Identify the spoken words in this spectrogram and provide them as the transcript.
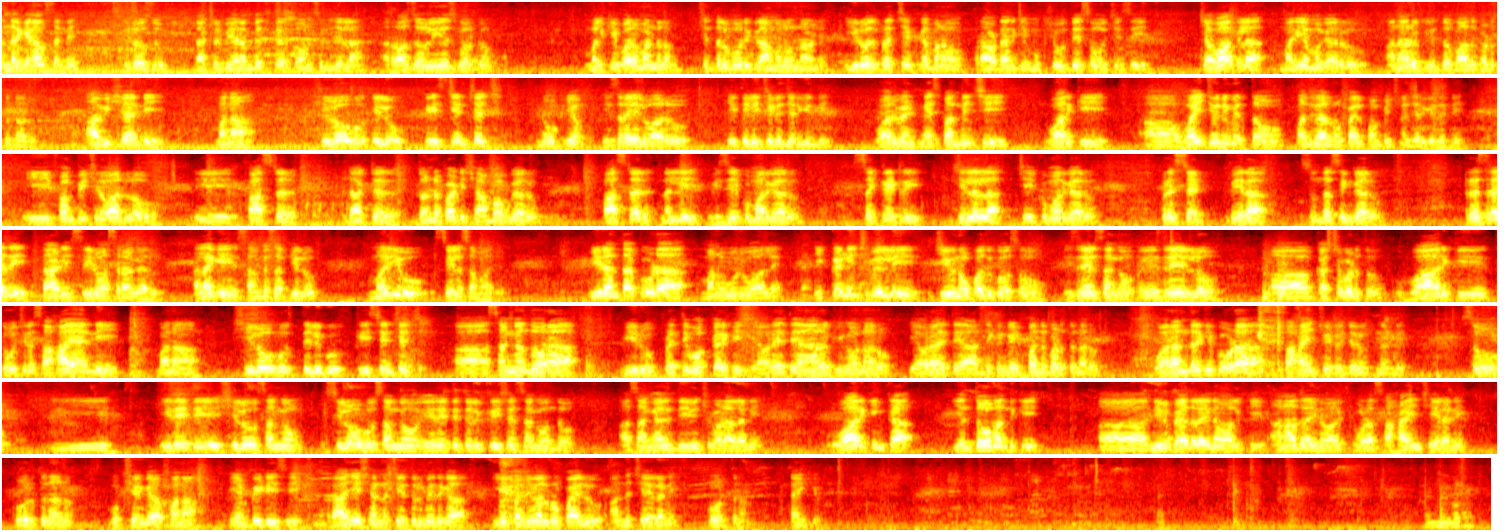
అందరికీ నమస్తే అండి. ఈరోజు డాక్టర్ బిఆర్ అంబేద్కర్ కోనసీమ జిల్లా రాజోల్ నియోజకవర్గం మల్కీపురం మండలం చింతలమూరి గ్రామంలో ఉన్నామండి. ఈరోజు ప్రత్యేకంగా మనం రావడానికి ముఖ్య ఉద్దేశం వచ్చేసి చవాకుల మరియమ్మ గారు అనారోగ్యంతో బాధపడుతున్నారు. ఆ విషయాన్ని మన షిలోహు తెలుగు క్రిస్టియన్ చర్చ్ నోఫియం ఇజ్రాయెల్ వారుకి తెలియచేయడం జరిగింది. వారు వెంటనే స్పందించి వారికి వైద్య నిమిత్తం పదివేల రూపాయలు పంపించడం జరిగిందండి. ఈ పంపించిన వారిలో ఈ పాస్టర్ డాక్టర్ దొండపాటి శ్యాంబాబు గారు పాస్టర్ నల్లి విజయ్ కుమార్ గారు సెక్రటరీ జిల్లల జయకుమార్ గారు ప్రెసిడెంట్ బీరా సుందర్ సింగ్ గారు ట్రెజరరీ తాడి శ్రీనివాసరావు గారు అలాగే సంఘ సభ్యులు మరియు శీల సమాజం. వీరంతా కూడా మన ఊరు వాళ్ళే. ఇక్కడి నుంచి వెళ్ళి జీవనోపాధి కోసం ఇజ్రాయెల్ సంఘం ఇజ్రాయెల్లో కష్టపడుతూ వారికి తోచిన సహాయాన్ని మన షిలోహు తెలుగు క్రిస్టియన్ చర్చ్ సంఘం ద్వారా వీరు ప్రతి ఒక్కరికి ఎవరైతే అనారోగ్యంగా ఉన్నారో ఎవరైతే ఆర్థికంగా ఇబ్బంది పడుతున్నారో వారందరికీ కూడా సహాయం చేయడం జరుగుతుందండి. సో ఈ ఏదైతే శిలో సంఘం శిలోహు సంఘం ఏదైతే తెలుగు క్రిస్టియన్ సంఘం ఉందో ఆ సంఘాన్ని దీవించబడాలని వారికి ఇంకా ఎంతో మందికి నిరుపేదలైన వాళ్ళకి అనాథలైన వారికి కూడా సహాయం చేయాలని కోరుతున్నాను. ముఖ్యంగా మన ఎంపీటీసీ రాజేష్ అన్న చేతుల మీదుగా ఈ పదివేల రూపాయలు అందచేయాలని కోరుతున్నాను. Thank you Thank you.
